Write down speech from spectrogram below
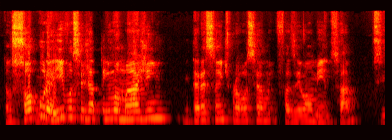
Então, só por aí você já tem uma margem interessante para você fazer o aumento, sabe? Sim.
